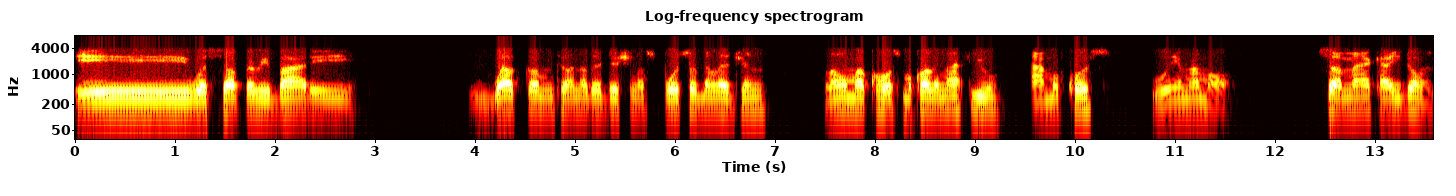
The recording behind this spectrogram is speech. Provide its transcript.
Hey, what's up, everybody? Welcome to another edition of Sports Urban Legend. Along with my co-host Maccorley Mathieu, I'm of course William Rameau. What's up, Mac? How you doing?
